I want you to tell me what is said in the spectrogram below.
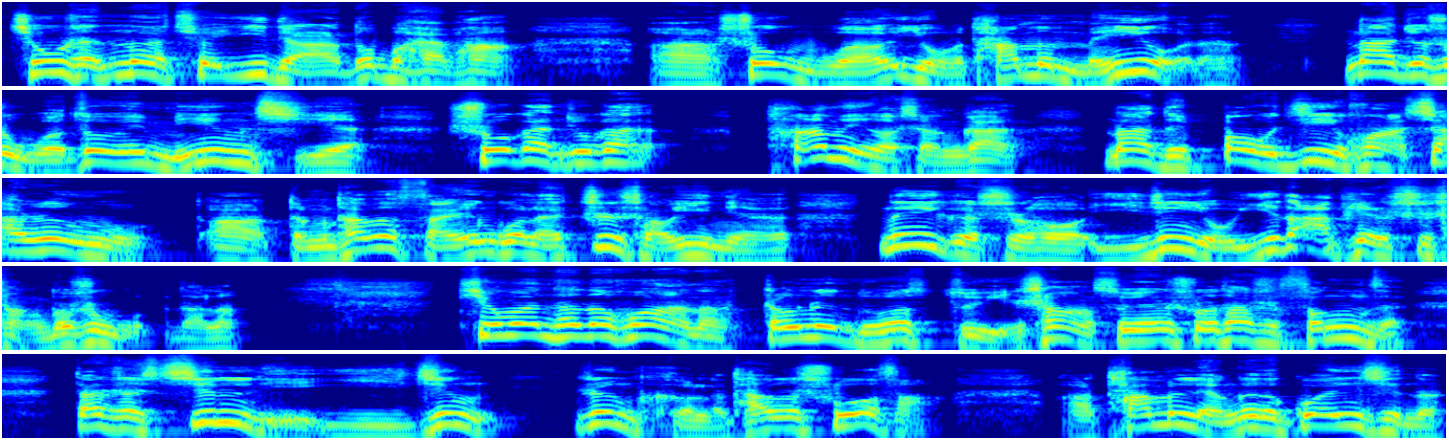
秋神呢却一点都不害怕啊，说我有他们没有的，那就是我作为民营企业说干就干。他们要想干，那得报计划、下任务啊！等他们反应过来，至少一年。那个时候，已经有一大片市场都是我的了。听完他的话呢，张振铎嘴上虽然说他是疯子，但是心里已经认可了他的说法啊。他们两个的关系呢，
